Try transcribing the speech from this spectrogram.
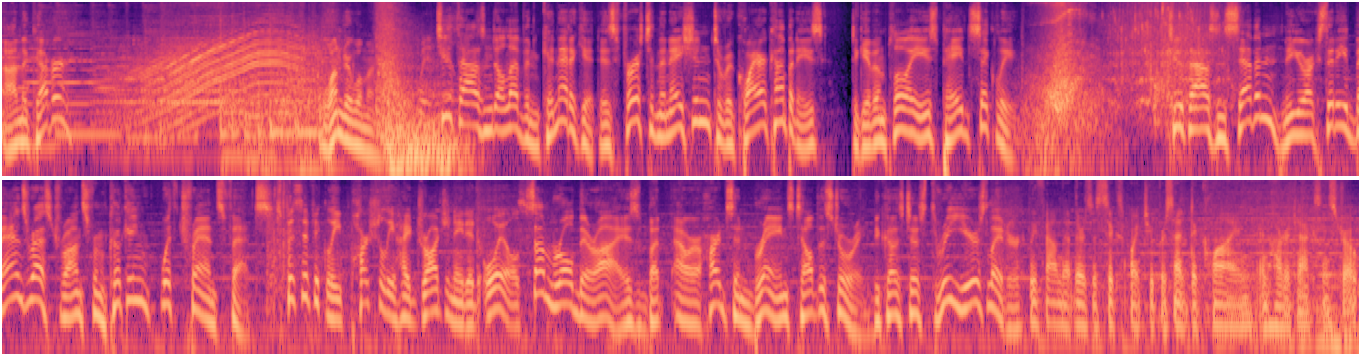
On the cover, Wonder Woman. 2011, Connecticut is first in the nation to require companies to give employees paid sick leave. 2007, New York City bans restaurants from cooking with trans fats. Specifically, partially hydrogenated oils. Some rolled their eyes, but our hearts and brains tell the story because just three years later, we found that there's a 6.2% decline in heart attacks and stroke.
